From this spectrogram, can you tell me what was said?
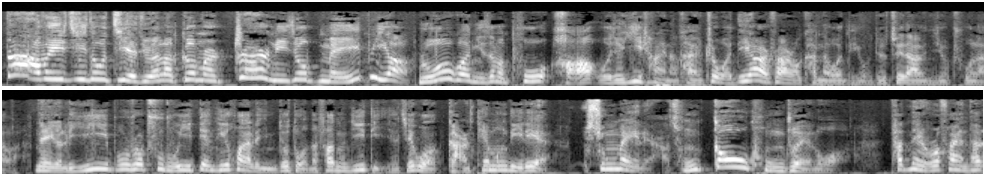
大危机都解决了，哥们儿这儿你就没必要。如果你这么铺好，我就一场也能看。这我第二刷时候看到问题，我觉得最大问题就出来了。那个李毅不是说出主意，电梯坏了你们就躲在发动机底下，结果赶上天崩地裂，兄妹俩从高空坠落。他那时候发现他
